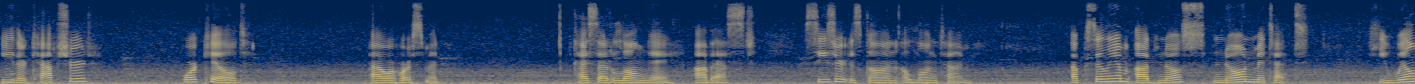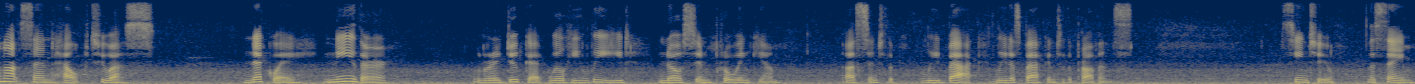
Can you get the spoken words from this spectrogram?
either captured or killed our horsemen. Caesar longe ab est. Caesar is gone a long time. Auxilium ad nos non mittet. He will not send help to us. Neque, neither reducet will he lead nos in provinciam, us into the lead back, lead us back into the province. Scene two, the same.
